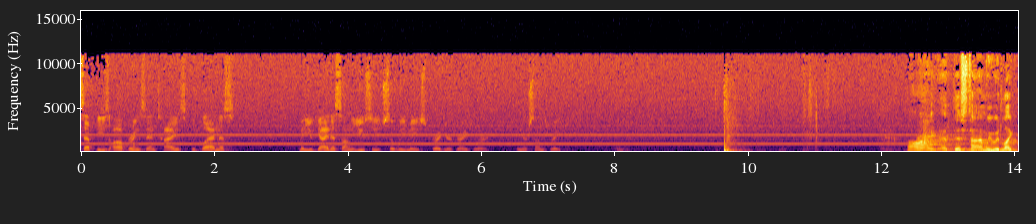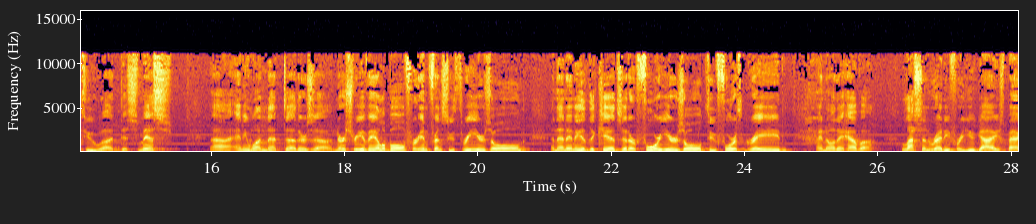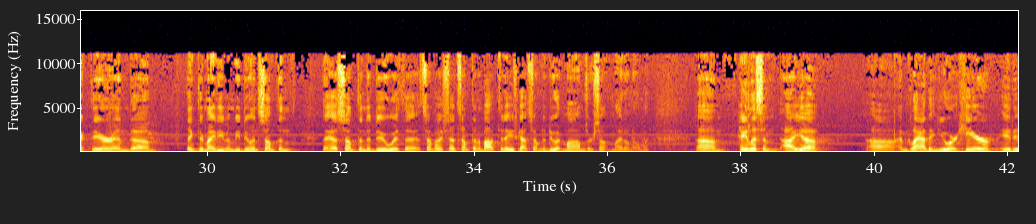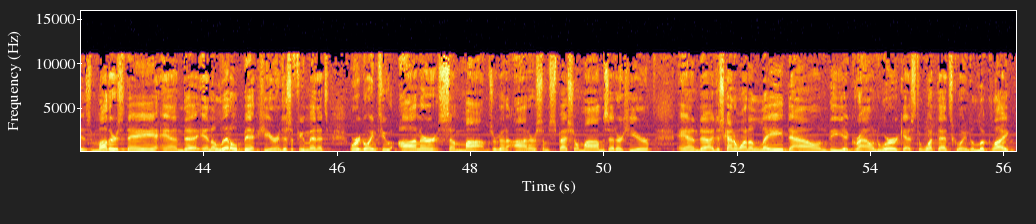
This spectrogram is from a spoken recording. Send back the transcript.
accept these offerings and tithes with gladness. May you guide us on the usage so we may spread your great word. In your son's great name. Amen. All right, at this time we would like to uh, dismiss uh, anyone that uh, there's a nursery available for infants through three years old, and then any of the kids that are four years old through fourth grade. I know they have a lesson ready for you guys back there, and um, think they might even be doing something that has something to do with. Uh, somebody said something about today's got something to do with moms or something. I don't know, but um, hey, listen, I. Uh, uh, I'm glad that you are here. It is Mother's Day, and uh, in a little bit here, in just a few minutes, we're going to honor some moms. We're going to honor some special moms that are here. And uh, I just kind of want to lay down the uh, groundwork as to what that's going to look like.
